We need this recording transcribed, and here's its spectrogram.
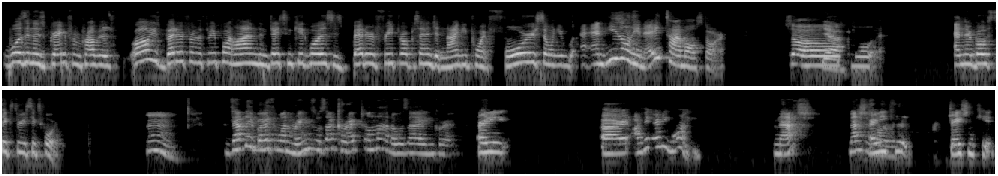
Wasn't as great from probably the, well, he's better from the three point line than Jason Kidd was. His better free throw percentage at 90.4. So when you, and he's only an eight time All Star. So, Yeah. and they're both six three, six four. Mm. Have they both won rings? Was I correct on that or was I incorrect? only uh i think only one Nash? Nash is only Kidd jason kidd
